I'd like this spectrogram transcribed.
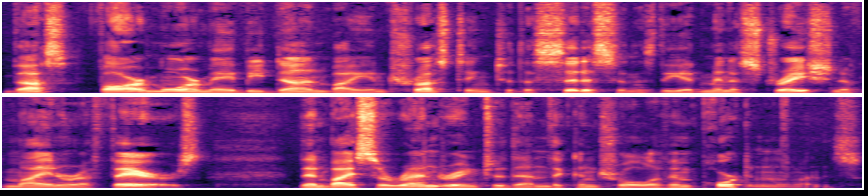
Thus, far more may be done by entrusting to the citizens the administration of minor affairs than by surrendering to them the control of important ones,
